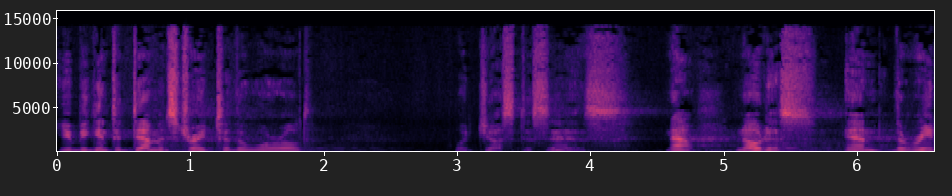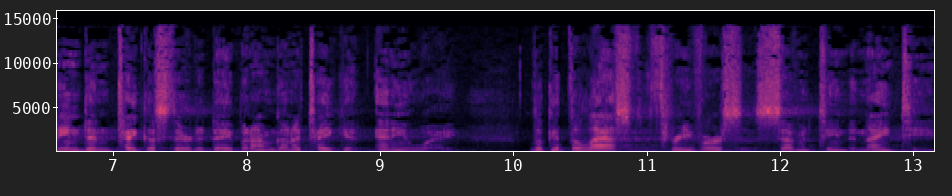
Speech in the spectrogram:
you begin to demonstrate to the world what justice is. Now, notice, and the reading didn't take us there today, but I'm going to take it anyway. Look at the last three verses, 17 to 19.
